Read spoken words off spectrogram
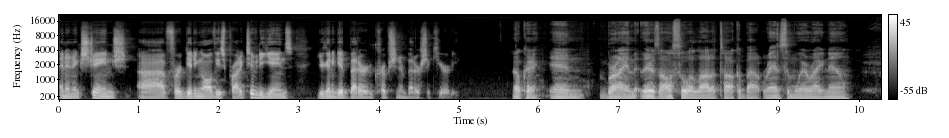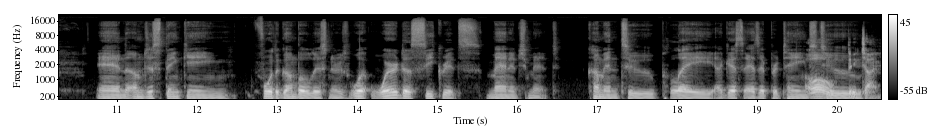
And in exchange uh, for getting all these productivity gains, you're going to get better encryption and better security. Okay, and Brian, there's also a lot of talk about ransomware right now, and I'm just thinking for the gumbo listeners, what where does secrets management come into play? I guess as it pertains oh, to big time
